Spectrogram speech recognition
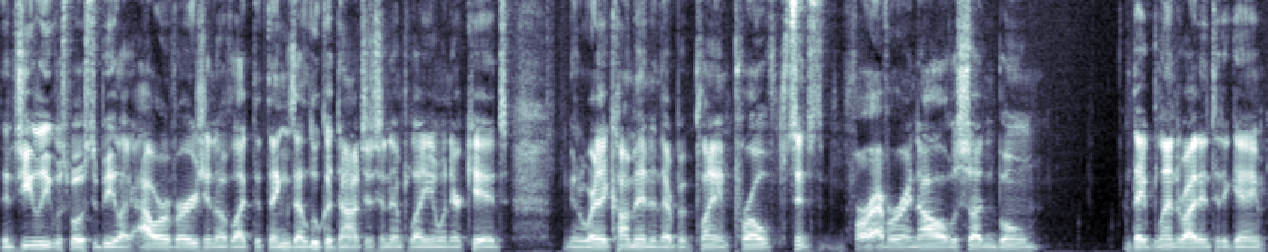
The G League was supposed to be like our version of like the things that Luka Doncic and them play in when they're kids. You know, where they come in and they've been playing pro since forever, and now all of a sudden, boom, they blend right into the game.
